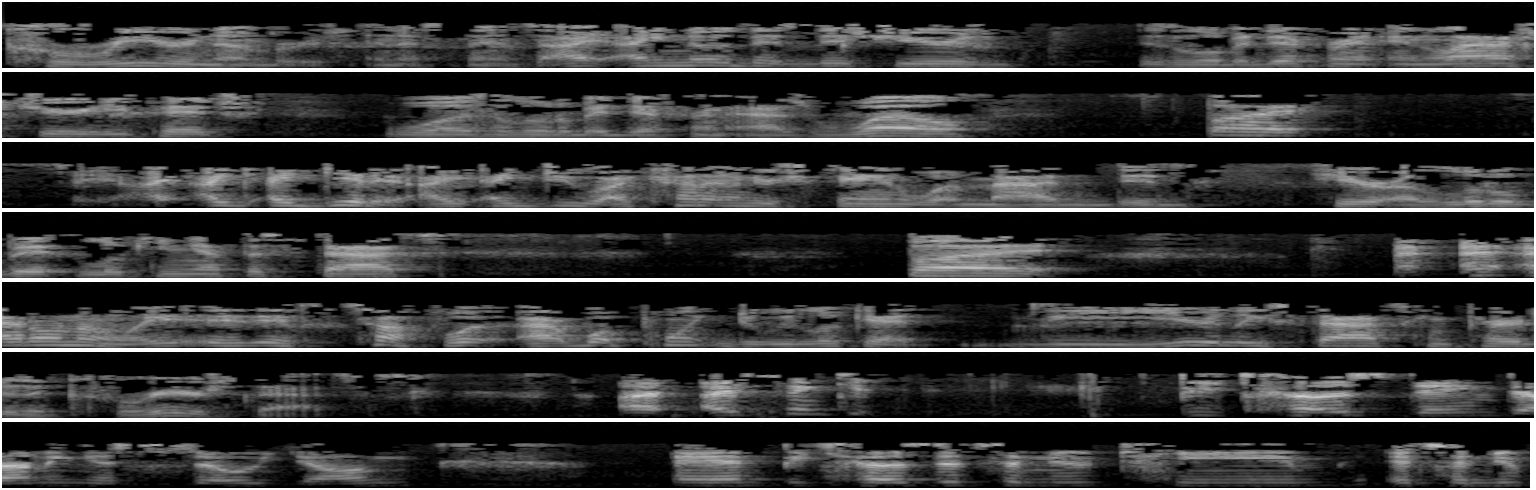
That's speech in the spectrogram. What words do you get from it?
career numbers in a sense? I, I know that this year's is a little bit different, and last year he pitched was a little bit different as well. But I, I, I get it. I, I do. I kind of understand what Maddon did here a little bit looking at the stats. But I, I don't know. It, it's tough. What, at what point do we look at the yearly stats compared to the career stats? I, I think because Dane Dunning is so young, and because it's a new team, it's a new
